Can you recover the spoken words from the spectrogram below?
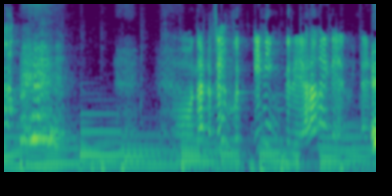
らかる。もうなんか全部リビングでやらないでみたいな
